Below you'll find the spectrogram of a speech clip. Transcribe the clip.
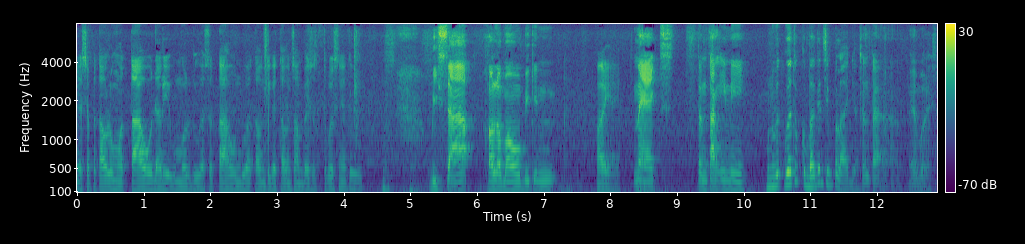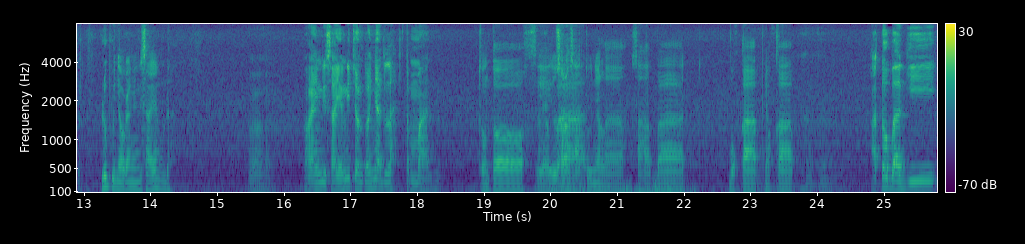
ya siapa tahu lu mau tahu dari umur 2 setahun 2 tahun 3 tahun sampai seterusnya tuh. Bisa kalau mau bikin oh iya, iya. next tentang ini. Menurut gua tuh kebahagiaan simpel aja. Tentang ya boleh lu punya orang yang disayang udah. Oh. orang yang disayang ini contohnya adalah teman contoh ya itu salah Sahabat. satunya lah sahabat bokap nyokap. Atau bagi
